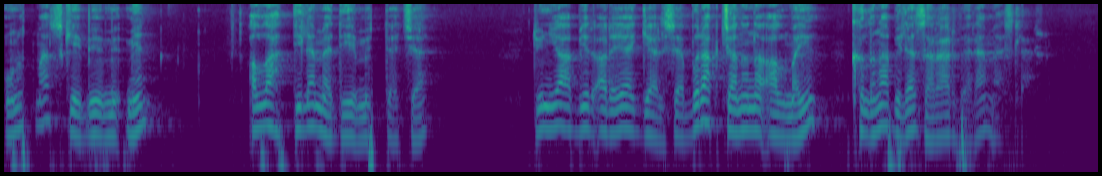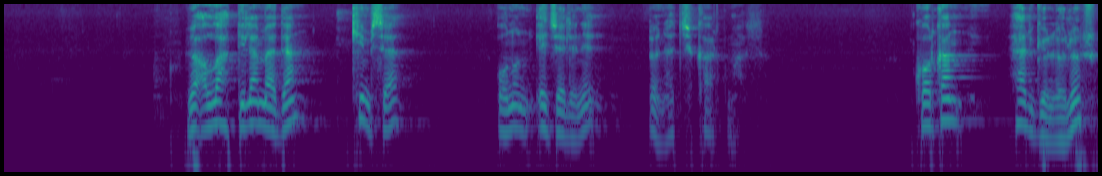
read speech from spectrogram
unutmaz ki bir mümin Allah dilemediği müddetçe dünya bir araya gelse bırak canını almayı kılına bile zarar veremezler. Ve Allah dilemeden kimse onun ecelini öne çıkartmaz. Korkan her gün ölür.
